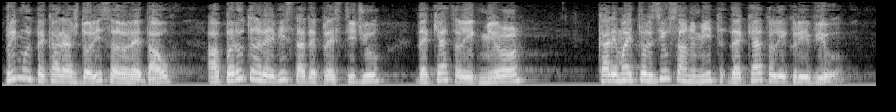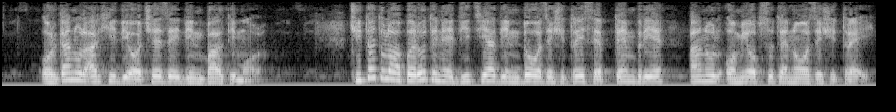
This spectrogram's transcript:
Primul pe care aș dori să-l redau a apărut în revista de prestigiu The Catholic Mirror, care mai târziu s-a numit The Catholic Review, organul arhidiocezei din Baltimore. Citatul a apărut în ediția din 23 septembrie anul 1893.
